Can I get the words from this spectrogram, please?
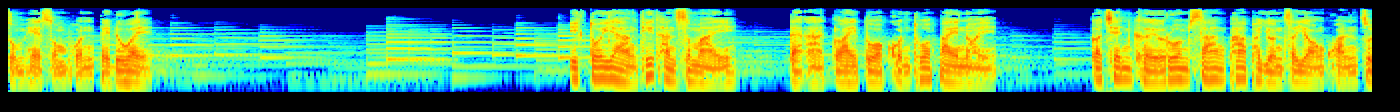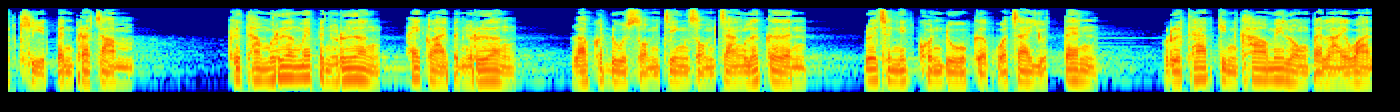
สมเหตุสมผลไปด้วย อีกตัวอย่างที่ทันสมัย แต่อาจไกลตัวคนทั่วไปหน่อย ก็เช่นเคยร่วมสร้างภาพยนตร์สยองขวัญสุดขีดเป็นประจำ คือทำเรื่องไม่เป็นเรื่อง ให้กลายเป็นเรื่อง แล้วก็ดูสมจริงสมจังเหลือเกิน ด้วยชนิดคนดูเกือบหัวใจหยุดเต้น หรือแทบกินข้าวไม่ลงไปหลายวัน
